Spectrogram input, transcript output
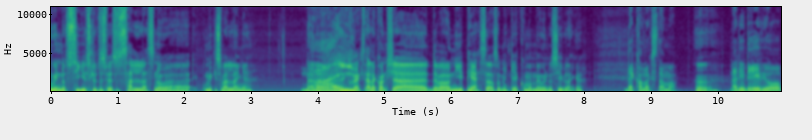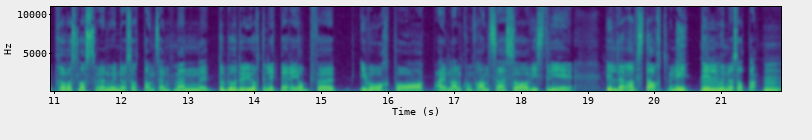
Windows 7 sluttes visst å selges nå eh, om ikke så veldig lenge. Nei! Er det korrekt? Eller kanskje det var nye PC-er som ikke kommer med Windows 7 lenger? Det kan nok stemme. Nei, De driver jo og prøver å slåss med den Windows 8-en sin, men eh, da burde de gjort en litt bedre jobb. For i vår, på en eller annen konferanse, så viste de bilder av startmeny til mm. Windows 8. Mm.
